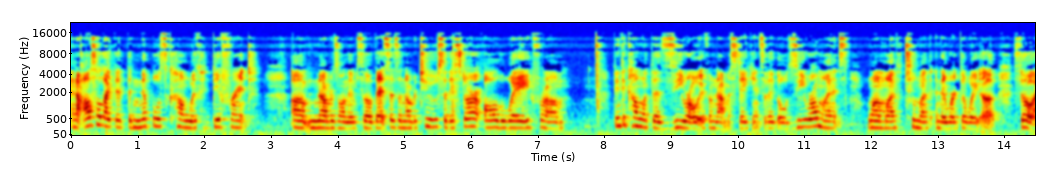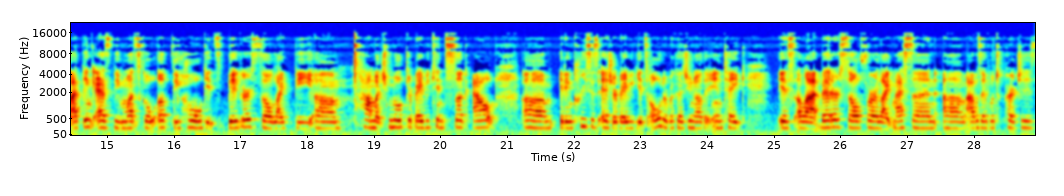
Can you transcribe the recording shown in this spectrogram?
And I also like that the nipples come with different um, numbers on them. So that says a number two. So they start all the way from, I think they come with a zero if I'm not mistaken. So they go zero months, one month, two month, and they work their way up. So I think as the months go up, the hole gets bigger. So like the, um, how much milk your baby can suck out, um, it increases as your baby gets older because you know the intake is a lot better so for like my son um, i was able to purchase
